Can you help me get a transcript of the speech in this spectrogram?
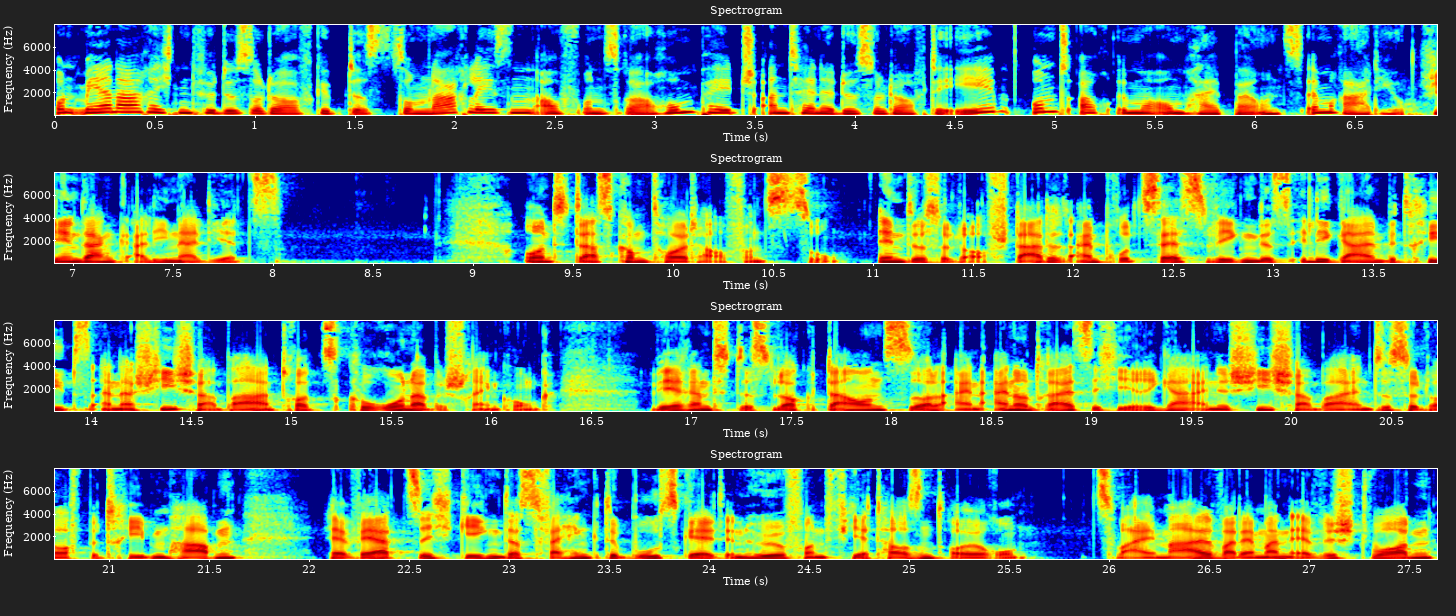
Und mehr Nachrichten für Düsseldorf gibt es zum Nachlesen auf unserer Homepage antennedüsseldorf.de und auch immer um halb bei uns im Radio. Vielen Dank, Alina Dietz. Und das kommt heute auf uns zu. In Düsseldorf startet ein Prozess wegen des illegalen Betriebs einer Shisha-Bar trotz Corona-Beschränkung. Während des Lockdowns soll ein 31-Jähriger eine Shisha-Bar in Düsseldorf betrieben haben. Er wehrt sich gegen das verhängte Bußgeld in Höhe von 4000 Euro. Zweimal war der Mann erwischt worden.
